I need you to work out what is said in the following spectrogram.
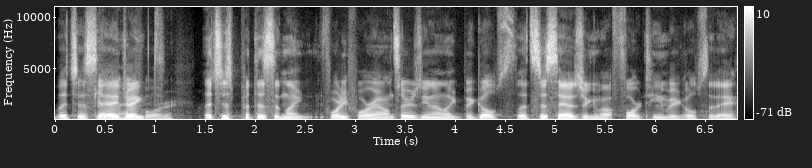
let's just say i and drank water. let's just put this in like 44 ounces you know like big gulps let's just say i was drinking about 14 big gulps a day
